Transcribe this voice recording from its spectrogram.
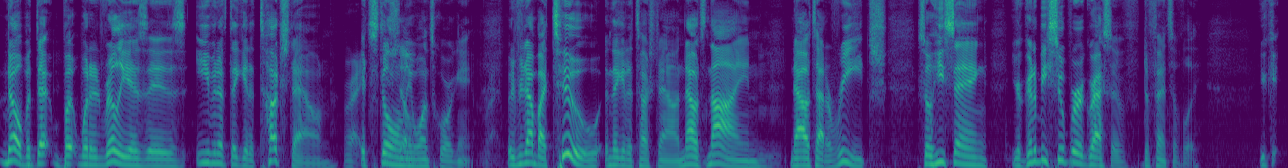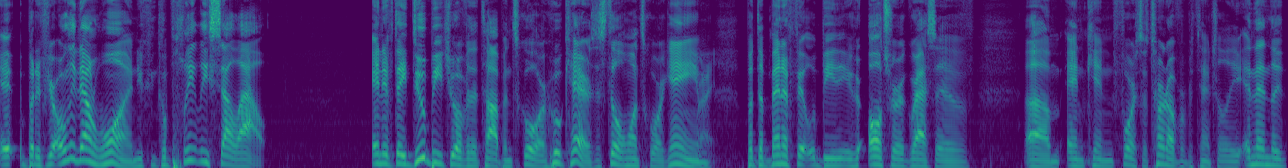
No, but that. But what it really is is even if they get a touchdown, Right. it's still You only one score game. Right. But if you're down by two and they get a touchdown, now it's 9 Mm-hmm. Now it's out of reach. So he's saying you're going to be super aggressive defensively. You can, it, but if you're only down one, you can completely sell out. And if they do beat you over the top and score, who cares? It's still a one score game. Right. But the benefit would be you're ultra aggressive. Um, and can force a turnover potentially, and then the,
